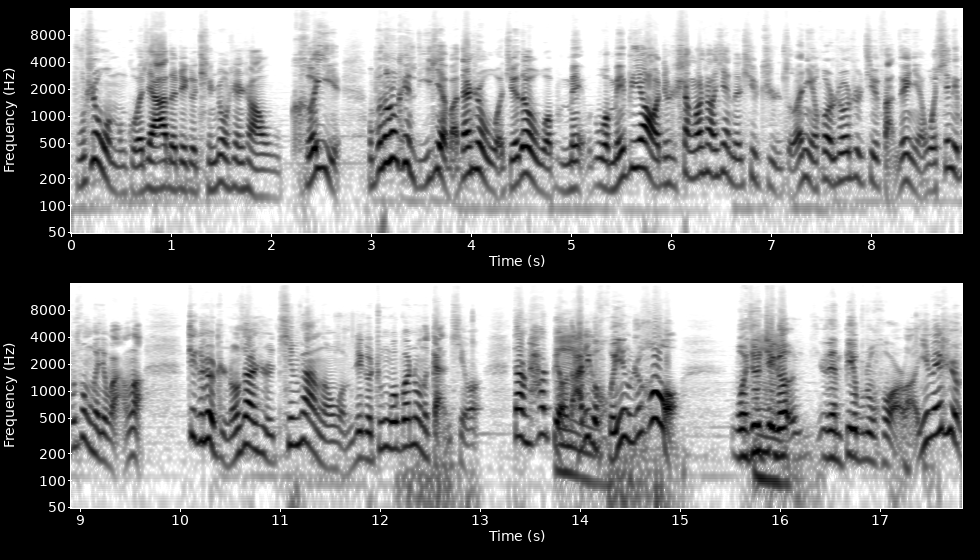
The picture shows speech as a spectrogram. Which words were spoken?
不是我们国家的这个群众身上，可以，我不能说可以理解吧，但是我觉得我没我没必要就是上纲上线的去指责你，或者说是去反对你，我心里不痛快就完了。这个事儿只能算是侵犯了我们这个中国观众的感情。但是他表达这个回应之后，我就这个有点憋不住火了，因为是。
